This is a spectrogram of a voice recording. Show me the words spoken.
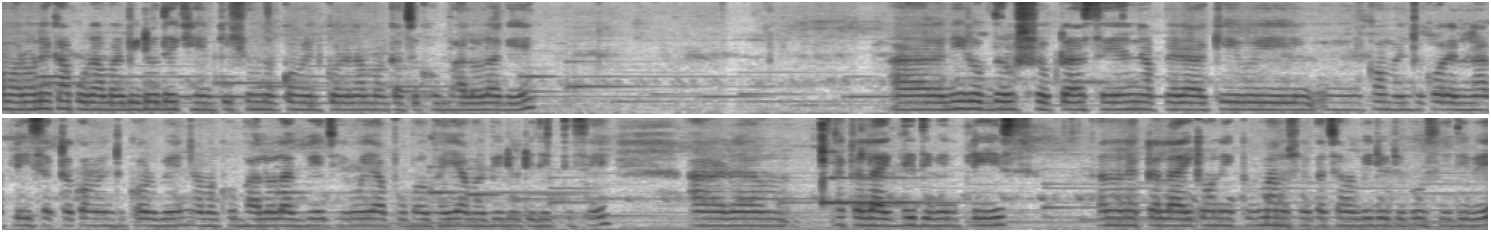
আমার অনেক কাপড় আমার ভিডিও দেখেন, কি সুন্দর কমেন্ট করেন, আমার কাছে খুব ভালো লাগে। আর নীরব দর্শকরা আছেন, আপনারা কেউ কমেন্ট করেন না প্লিজ একটা কমেন্ট করবেন, আমার খুব ভালো লাগবে যে ওই আপু বা ভাই আমার ভিডিওটি দেখতেছে। আর একটা লাইক দিয়ে দিবেন প্লিজ কারণ একটা লাইক অনেক মানুষের কাছে আমার ভিডিওটি পৌঁছে দিবে।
